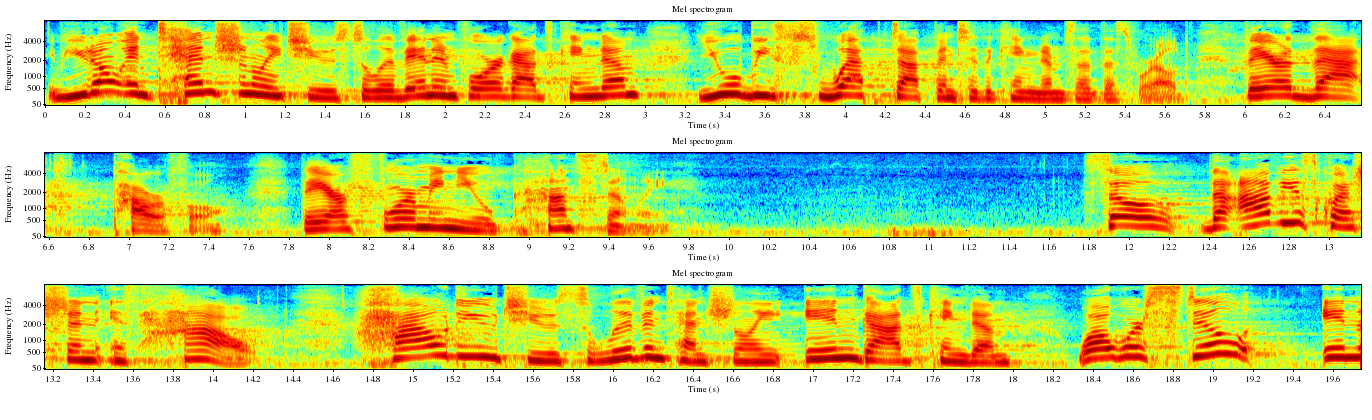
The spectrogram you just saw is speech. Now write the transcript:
If you don't intentionally choose to live in and for God's kingdom, you will be swept up into the kingdoms of this world. They are that powerful, they are forming you constantly. So the obvious question is how? How do you choose to live intentionally in God's kingdom while we're still in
